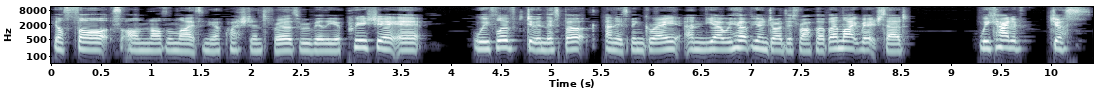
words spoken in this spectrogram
your thoughts on Northern Lights and your questions for us. We really appreciate it. We've loved doing this book and it's been great. And yeah, we hope you enjoyed this wrap up. And like Rich said, we kind of just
